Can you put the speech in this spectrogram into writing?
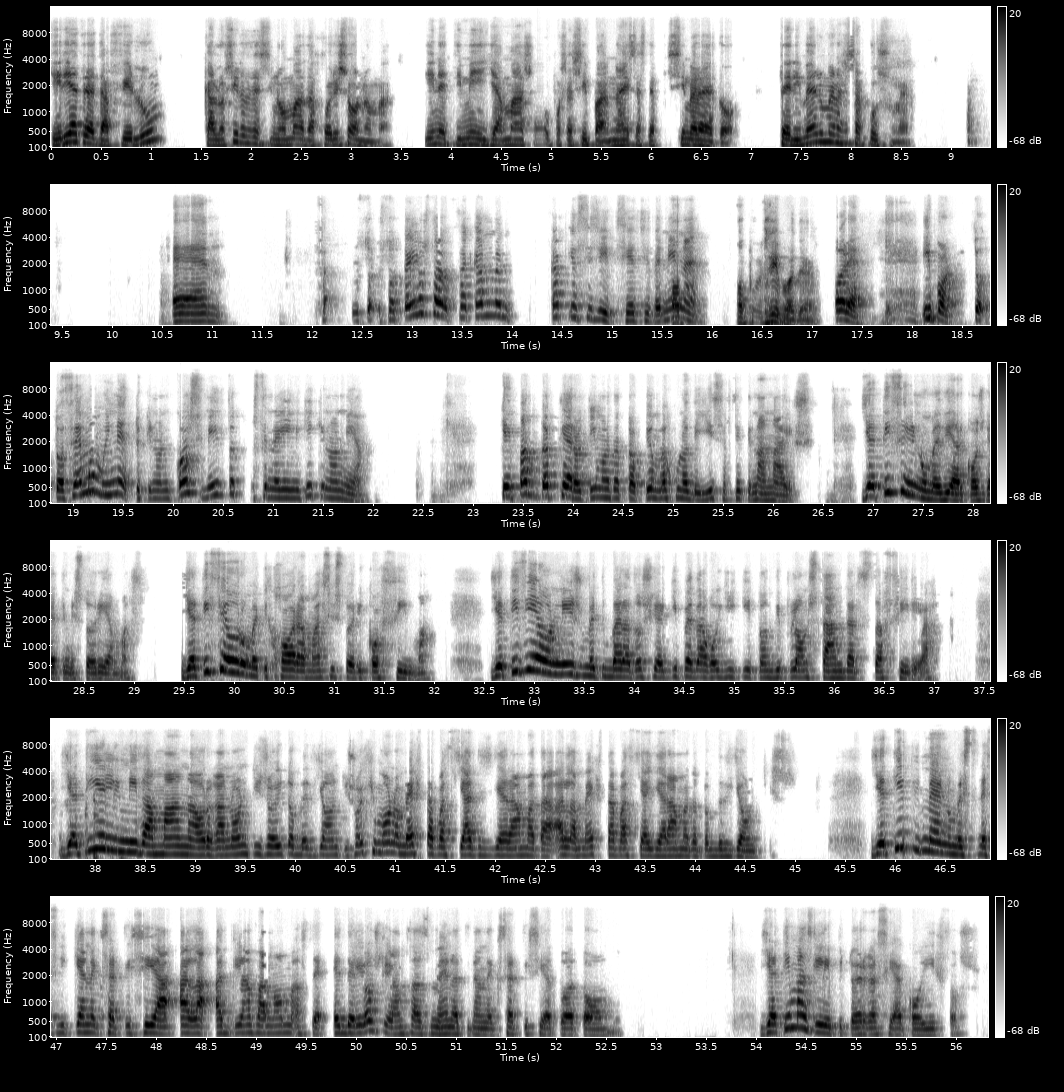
Κυρία Τρενταφύλου, καλώς ήρθατε στην ομάδα χωρίς όνομα. Είναι τιμή για μας, όπως σας είπα, να είσαστε σήμερα εδώ. Περιμένουμε να σας ακούσουμε. Ε, στο, στο τέλος θα, θα κάνουμε κάποια συζήτηση, έτσι δεν είναι; Οπωσδήποτε. Ωραία. Λοιπόν, το, το θέμα μου είναι το κοινωνικό ασυνείδητο στην ελληνική κοινωνία. Και υπάρχουν κάποια ερωτήματα τα οποία με έχουν οδηγήσει σε αυτή την ανάλυση. Γιατί θρυνούμε διαρκώς για την ιστορία μας; Γιατί θεωρούμε τη χώρα μας ιστορικό θύμα; Γιατί διαιωνίζουμε την παραδοσιακή παιδαγωγική των διπλών στάνταρτ στα φύλλα; Γιατί η Ελληνίδα μάνα οργανώνει τη ζωή των παιδιών της, όχι μόνο μέχρι τα βαθιά της γεράματα, αλλά μέχρι τα βαθιά γεράματα των παιδιών της; Γιατί επιμένουμε στην εθνική ανεξαρτησία, αλλά αντιλαμβανόμαστε εντελώς λανθασμένα την ανεξαρτησία του ατόμου; Γιατί μας λείπει το εργασιακό ήθος;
